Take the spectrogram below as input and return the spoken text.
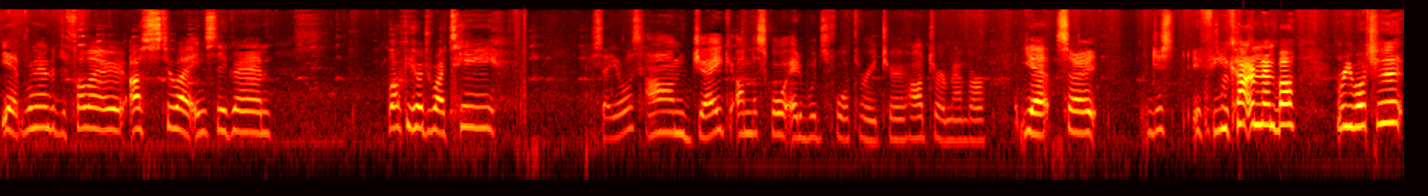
Yeah, remember to follow us to our Instagram, Hodge YT. Say yours. Um, Jake underscore Edwards four three two. Hard to remember. Yeah, so just if you can't remember, rewatch it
